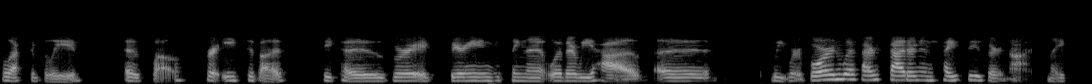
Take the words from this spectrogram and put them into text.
collectively as well for each of us because we're experiencing it whether we have a we were born with our Saturn in Pisces or not. Like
